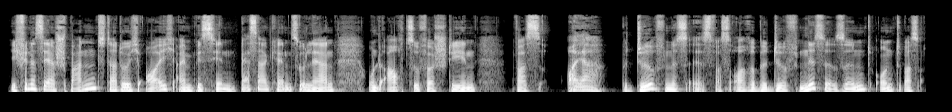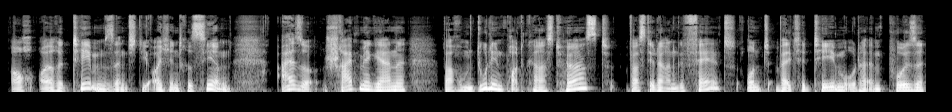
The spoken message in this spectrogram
Ich finde es sehr spannend, dadurch euch ein bisschen besser kennenzulernen und auch zu verstehen, was euer Bedürfnis ist, was eure Bedürfnisse sind und was auch eure Themen sind, die euch interessieren. Also schreib mir gerne, warum du den Podcast hörst, was dir daran gefällt und welche Themen oder Impulse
